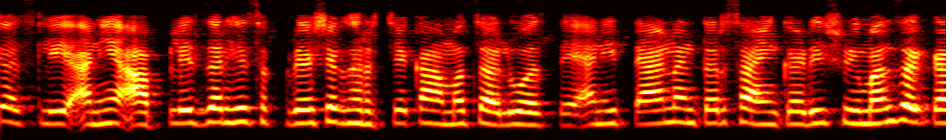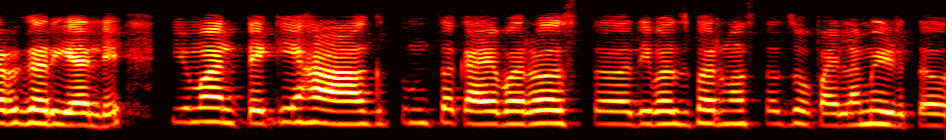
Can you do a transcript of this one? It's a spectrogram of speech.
सुट्टी असली आणि आपले जर हे सगळे असे घरचे कामं चालू असते आणि त्यानंतर सायंकाळी श्रीमान सरकार घरी आले की म्हणते की हां तुमचं काय बरं असतं? दिवसभर मस्त झोपायला मिळतं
